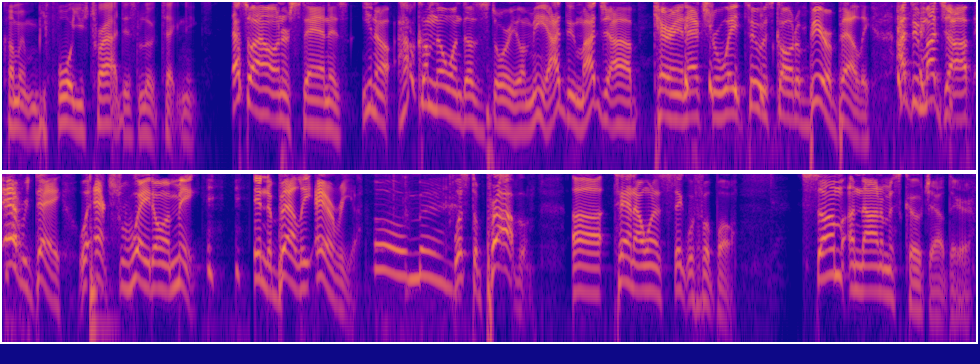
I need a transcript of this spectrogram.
coming before you tried this little techniques. That's what I don't understand is, you know, how come no one does a story on me? I do my job carrying extra weight too. It's called a beer belly. I do my job every day with extra weight on me in the belly area. Oh man. What's the problem? Uh, Tan, I want to stick with football. Some anonymous coach out there,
